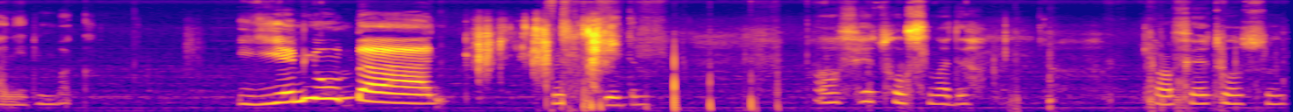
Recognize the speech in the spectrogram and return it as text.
Ben yedim bak. Yemiyorum ben. Yedim. Afiyet olsun hadi. Afiyet olsun.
